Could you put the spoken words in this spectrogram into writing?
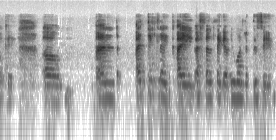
okay um and i think like i i felt like everyone looked the same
